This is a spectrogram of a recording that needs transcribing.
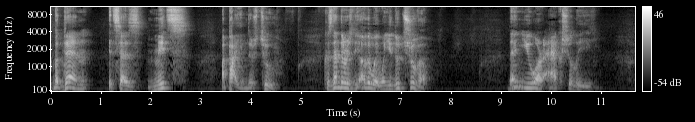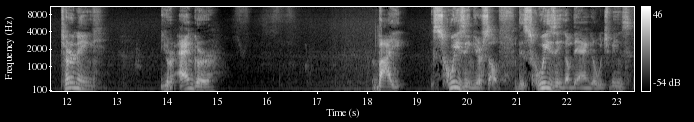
But then it says mitz apayim. There's two, because then there is the other way. When you do tshuva, then you are actually turning your anger by squeezing yourself, the squeezing of the anger, which means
